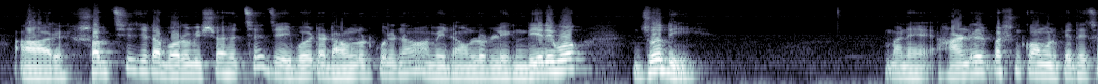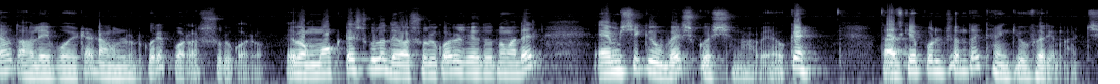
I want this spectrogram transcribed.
আর সবচেয়ে যেটা বড় বিষয় হচ্ছে যে এই বইটা ডাউনলোড করে নাও, আমি ডাউনলোড লিঙ্ক দিয়ে দেবো। যদি মানে হান্ড্রেড পার্সেন্ট কমন পেতে চাও, তাহলে এই বইটা ডাউনলোড করে পড়া শুরু করো। এবং মক টেস্টগুলো দেওয়া শুরু করো, যেহেতু তোমাদের এমসিকিউ বেশ কোয়েশ্চেন হবে ওকে তো আজকে পর্যন্তই থ্যাংক ইউ ভেরি মাচ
